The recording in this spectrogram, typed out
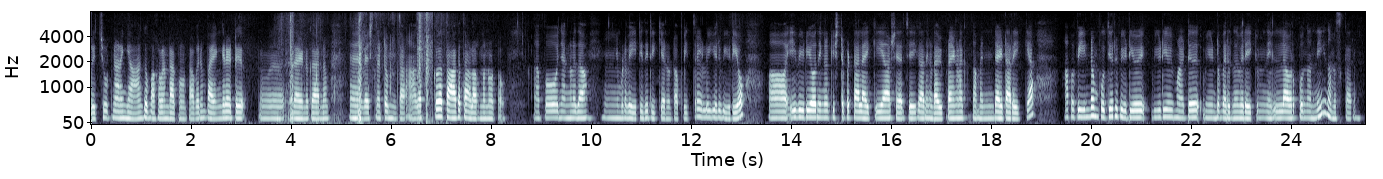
റിച്ചൂട്ടിനാണെങ്കിൽ ആകെ ബഹളം ഉണ്ടാക്കണം കേട്ടോ. അവരും ഭയങ്കരമായിട്ട് ഇതായിരുന്നു. കാരണം വിശന്നിട്ടും അതൊക്കെ താകെ തളർന്നു കേട്ടോ. അപ്പോൾ ഞങ്ങളിതാ ഇവിടെ വെയിറ്റ് ചെയ്തിട്ടിരിക്കുകയാണ് കേട്ടോ. അപ്പോൾ ഇത്രയേ ഉള്ളൂ ഈ ഒരു വീഡിയോ. ഈ വീഡിയോ നിങ്ങൾക്ക് ഇഷ്ടപ്പെട്ടാൽ ലൈക്ക് ചെയ്യുക ഷെയർ ചെയ്യുക നിങ്ങളുടെ അഭിപ്രായങ്ങളൊക്കെ കമന്റായിട്ട് അറിയിക്കുക. അപ്പോൾ വീണ്ടും പുതിയൊരു വീഡിയോ വീഡിയോയുമായിട്ട് വീണ്ടും വരുന്നവരേക്കും എല്ലാവർക്കും നന്ദി നമസ്കാരം.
